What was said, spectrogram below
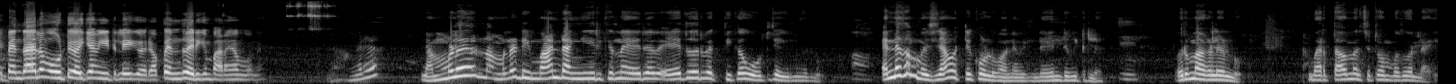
ഇപ്പൊ എന്തായാലും വോട്ട് ചോദിക്കാൻ വീട്ടിലേക്ക് വരും. അപ്പൊ എന്തായിരിക്കും പറയാൻ പോകുന്നത് അങ്ങനെ നമ്മൾ നമ്മുടെ ഡിമാൻഡ് അംഗീകരിക്കുന്ന ഏത് ഏതൊരു വ്യക്തിക്ക് വോട്ട് ചെയ്യുന്നുള്ളൂ എന്നെ സംബന്ധിച്ച് ഞാൻ ഒറ്റയ്ക്കുള്ളൂ മോനെ വീട്ടിൽ എന്റെ വീട്ടിൽ ഒരു മകളേ ഉള്ളൂ. ഭർത്താവ് മരിച്ചിട്ട് ഒമ്പത് കൊല്ലമായി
